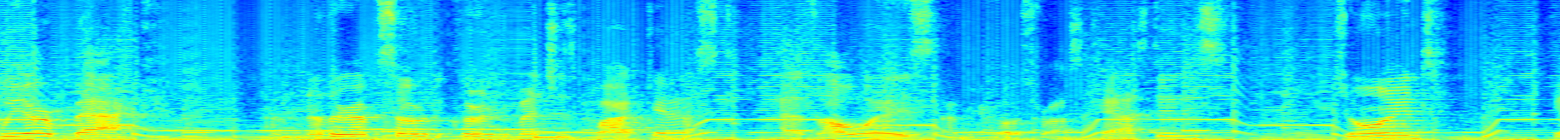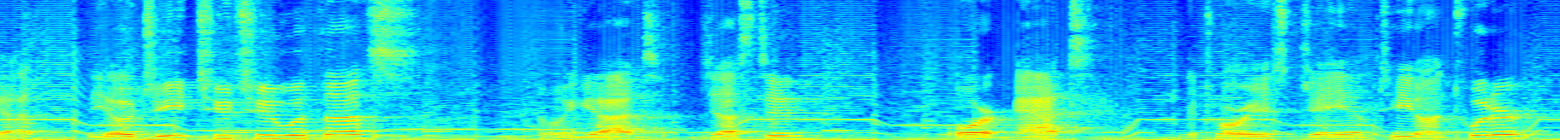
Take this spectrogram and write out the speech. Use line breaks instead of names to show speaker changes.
And we are back on another episode of the Clearing the Benches podcast. As always, I'm your host, Ross Castings. Joined, got the OG Choo Choo with us, and we got Justin, or at Notorious JMT on Twitter.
